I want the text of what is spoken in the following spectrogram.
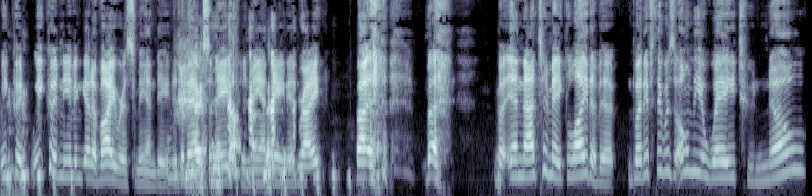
we could we couldn't even get a virus mandated, a vaccination mandated, right? But but but and not to make light of it, but if there was only a way to know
